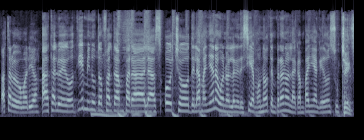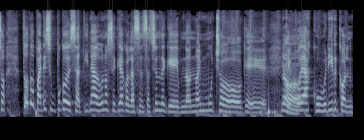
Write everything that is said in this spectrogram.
Hasta luego, María. Hasta luego. Diez minutos faltan para las ocho de la mañana. Bueno, lo que decíamos, ¿no? Temprano en la campaña quedó en suspenso. Todo parece un poco desatinado. Uno se queda con la sensación de que no, hay mucho que, puedas cubrir con,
